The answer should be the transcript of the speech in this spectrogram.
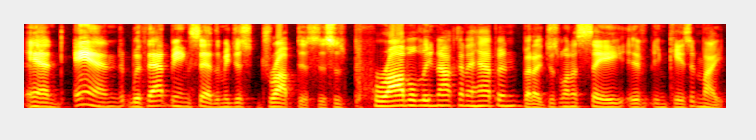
And and with that being said, let me just drop this. This is probably not going to happen, but I just want to say, if in case it might.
